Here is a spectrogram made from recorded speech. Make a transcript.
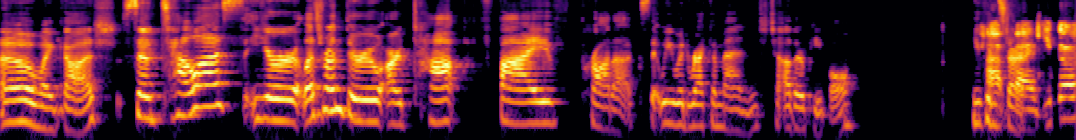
Oh my gosh! So tell us your. Let's run through our top five products that we would recommend to other people. You can top start. Five. You go.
